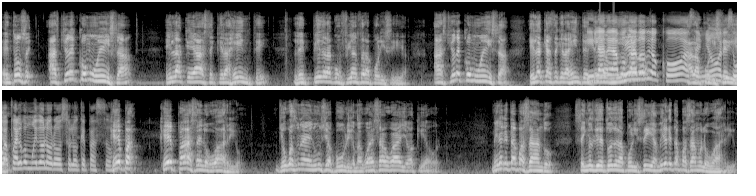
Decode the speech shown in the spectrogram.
Entonces, acciones como esa es la que hace que la gente le pierda la confianza a la policía. Acciones como esa es la que hace que la gente Y la tenga del abogado de Ocoa, la señores. policía. Fue algo muy doloroso lo que pasó. ¿Qué, pa- qué pasa en los barrios? Yo voy a hacer una denuncia pública, me voy a desahogar yo aquí ahora. Mira qué está pasando, señor director de la policía, mira qué está pasando en los barrios.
